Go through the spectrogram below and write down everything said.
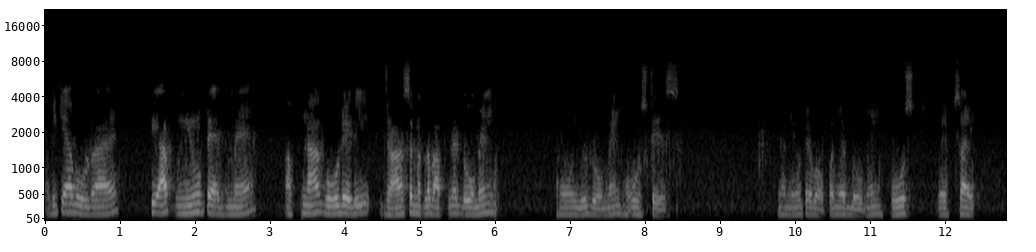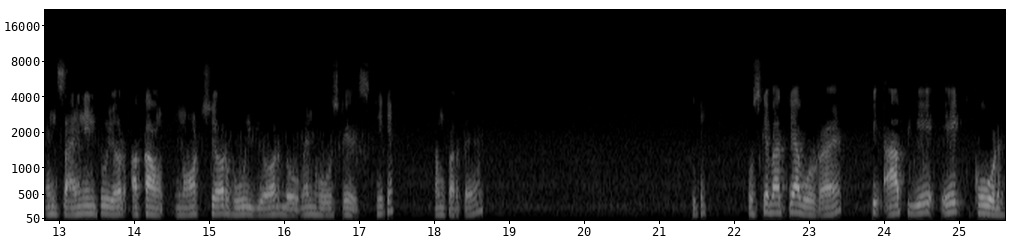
अभी क्या बोल रहा है कि आप न्यू टैब में अपना गो डेडी जहाँ से मतलब आपने domain who you domain host is new tab open your domain host website and sign in to your account, not sure who your domain host is. ठीक है? हम करते हैं। ठीक है? उसके बाद क्या बोल रहा है कि आप ये एक कोड,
